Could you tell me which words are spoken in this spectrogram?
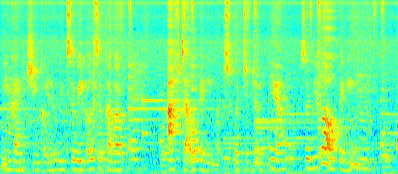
and you Mm. can't drink all of it. So we'll also cover after opening what, what to do. Yeah. So before opening, Mm.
